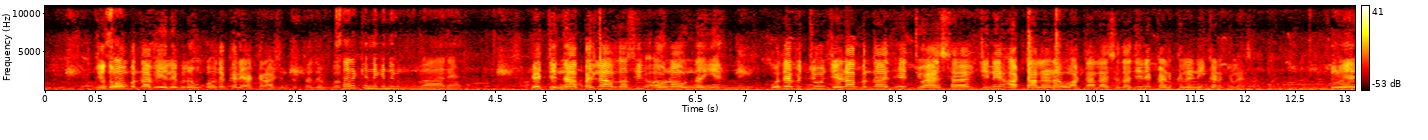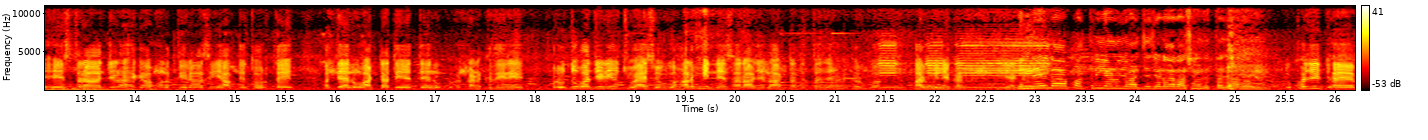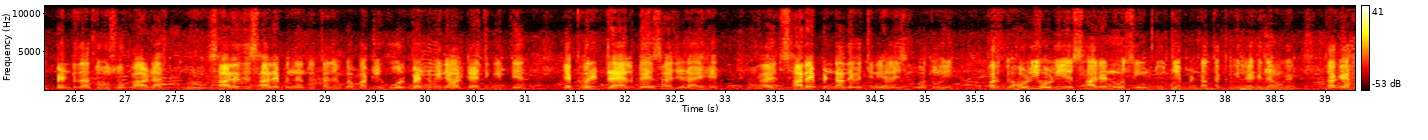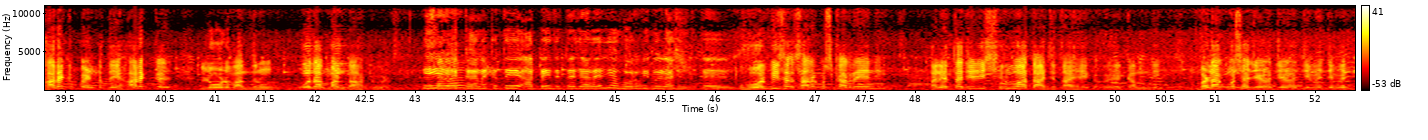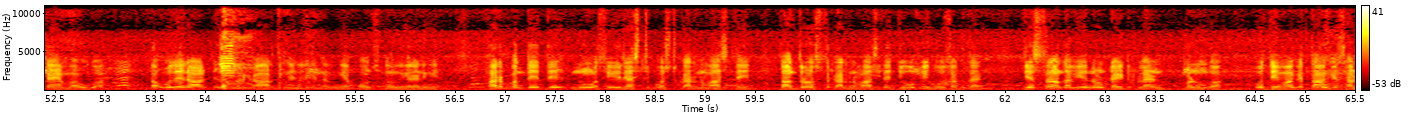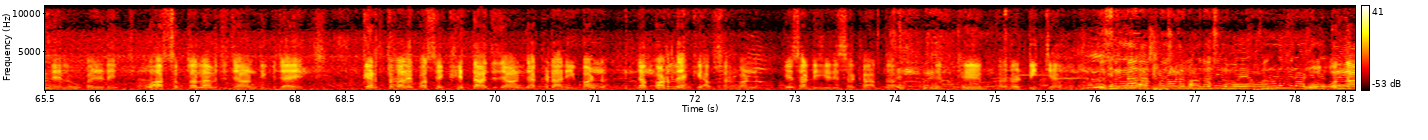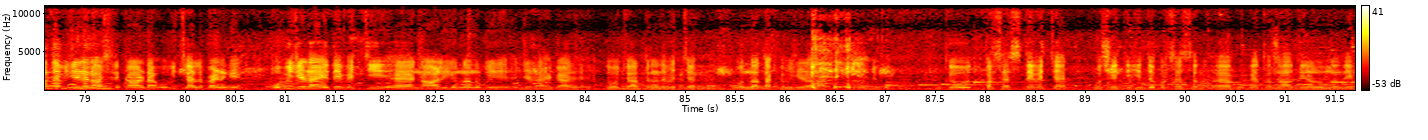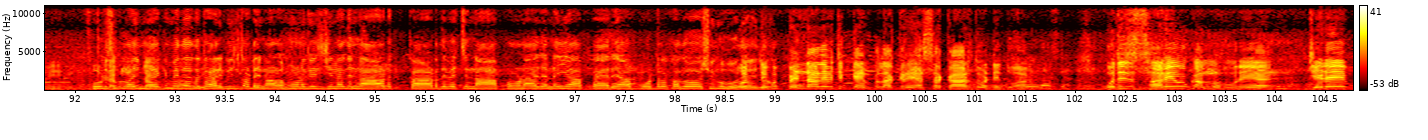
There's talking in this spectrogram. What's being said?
ਜਦੋਂ ਉਹ ਬੰਦਾ ਅਵੇਲੇਬਲ ਹੋਊਗਾ ਉਹਦੇ ਘਰੇ ਆ ਕੇ ਰਾਸ਼ਨ ਦਿੱਤਾ ਜਾਊਗਾ। ਸਰ ਕਿੰਨੇ ਕਿੰਨੇ ਆ ਰਿਹਾ? ਇਹ ਜਿੰਨਾ ਪਹਿਲਾਂ ਆਉਂਦਾ ਸੀ ਆਉਣਾ ਉਨਾ ਹੀ ਹੈ। ਉਹਦੇ ਵਿੱਚੋਂ ਜਿਹੜਾ ਬੰਦਾ ਇਹ ਚੁਆਇਸ ਹੈ ਜਿਹਨੇ ਆਟਾ ਲੈਣਾ ਉਹ ਆਟਾ ਲੈ ਸਕਦਾ ਜਿਹਨੇ ਕਣਕ ਲੈਣੀ ਕਣਕ ਲੈ ਸਕਦਾ। ਸੋ ਇਹ ਇਸ ਤਰ੍ਹਾਂ ਜਿਹੜਾ ਹੈਗਾ ਹੁਣ ਕਿਰਾਂ ਅਸੀਂ ਆਪਦੇ ਤੌਰ ਤੇ ਅੱਧਿਆਂ ਨੂੰ ਆਟਾ ਤੇ ਅੱਧਿਆਂ ਨੂੰ ਕਣਕ ਦੇ ਰਹੇ। ਪਰ ਉਸ ਤੋਂ ਬਾਅਦ ਜਿਹੜੀ ਚੁਆਇਸ ਹੋਊਗੀ ਹਰ ਮਹੀਨੇ ਸਾਰਾ ਜਿਹੜਾ ਆਟਾ ਦਿੱਤਾ ਜਾਇਆ ਕਰੂਗਾ। ਹਰ ਮਹੀਨੇ ਕਣਕ ਦਿੱਤੀ ਜਾਏਗੀ। ਕਿੰਨੇ ਲਾਭਪਾਤਰੀਆਂ ਨੂੰ ਅੱਜ ਜਿਹੜਾ ਰਾਸ਼ਨ ਦਿੱਤਾ ਜਾ ਰਿਹਾ ਹੈ ਦੇਖੋ ਜੀ ਪਿੰਡ ਦਾ 200 ਕਾਰਡ ਹੈ। ਸਾਰੇ ਦੇ ਸਾਰੇ ਬੰਦਿਆਂ ਨੂੰ ਦਿੱਤਾ ਜਾਊਗਾ। ਬਾਕੀ ਹੋਰ ਪਿੰਡ ਵੀ ਨਾਲ ਅਟੈਚ ਕੀਤੇ ਆ। ਇੱਕ ਵਾਰੀ ਟ੍ਰਾਇਲ ਬੇਸ ਆ ਜਿਹੜਾ ਇਹ। ਸਾਰੇ ਪਿੰਡਾਂ ਦੇ ਵਿੱਚ ਨਹੀਂ ਹਲੇ ਸ਼ੁਰੂਆਤ ਹੋਈ। ਪਰ ਹੌਲੀ ਹੌਲੀ ਇਹ ਸਾਰੇ ਨੂੰ ਅਸੀਂ ਦੂਜੇ ਪਿੰਡਾਂ ਤੱਕ ਵੀ ਲੈ ਕੇ ਜਾਵਾਂਗੇ ਤਾਂ ਕਿ ਹਰ ਇੱਕ ਪਿੰਡ ਦੇ ਹਰ ਇੱਕ ਲੋੜਵੰਦ ਨੂੰ ਉਹਦਾ ਬਣਦਾ ਹੱਕ ਇਹ ਕਣਕ ਤੇ ਆਟਾ ਹੀ ਦਿੱਤਾ ਜਾ ਰਿਹਾ ਜਾਂ ਹੋਰ ਵੀ ਕੋਈ ਰਾਸ਼ਨ ਦਿੱਤਾ ਹੈ ਹੋਰ ਵੀ ਸ- ਸਾਰਾ ਕੁਝ ਕਰ ਰਹੇ ਹਾਂ ਜੀ। ਹਲੇ ਤਾਂ ਜਿਹੜੀ ਸ਼ੁਰੂਆਤ ਅੱਜ ਤਾਂ ਇਹ ਕ- ਇਹ ਕੰਮ ਦੀ। ਬੜਾ ਕੁਝ ਹੈ ਜਿਹੜਾ ਜਿਹੜਾ ਜਿਵੇਂ ਜਿਵੇਂ ਟਾਈਮ ਆਊਗਾ ਤਾਂ ਉਹਦੇ ਨਾਲ ਜਿਹੜਾ ਸਰਕਾਰ ਦੀਆਂ ਜਿਹੜੀਆਂ ਨਵੀਆਂ ਪਾਲਿਸੀਆਂ ਆਉਂਦੀਆਂ ਰਹਿਣਗੀਆਂ। ਹਰ ਬੰਦੇ ਦੇ ਨੂੰ ਅਸੀਂ ਰੈਸਟ ਪੋਸਟ ਕਰਨ ਵਾਸਤੇ ਤੰਦਰੁਸਤ ਕਰਨ ਵਾਸਤੇ ਜੋ ਵੀ ਹੋ ਸਕਦਾ ਹੈ ਜਿਸ ਤਰ੍ਹਾਂ ਦਾ ਵੀ ਉਹਨਾਂ ਨੂੰ ਡਾਈਟ ਪਲਾਨ ਬਣੂਗਾ ਉਹ ਦੇਵਾਂਗੇ ਤਾਂ ਕਿ ਸਾਡੇ ਲੋਕ ਆ ਜਿਹੜੇ ਉਹ ਹਸਪਤਾਲਾਂ ਵਿੱਚ ਜਾਣ ਦੀ ਬਜਾਏ ਕਿਰਤ ਵਾਲੇ ਪਾਸੇ ਖੇਤਾਂ 'ਚ ਜਾਣ ਜਾਂ ਖਿਡਾਰੀ ਬਣਨ ਜਾਂ ਪੜ੍ਹ ਲਿਖ ਕੇ ਅਫਸਰ ਬਣਨ ਇਹ ਸਾਡੀ ਜਿਹੜੀ ਸਰਕਾਰ ਦਾ ਅ, ਟੀਚਾ ਹੈ। ਉਹ ਉਹਨਾਂ ਦੇ ਵੀ ਜਿਹੜੇ ਰਾਸ਼ਨ ਕਾਰਡ ਆ ਉਹ ਵੀ ਚੱਲ ਪੈਣਗੇ। ਉਹ ਵੀ ਜਿਹੜਾ ਇਹਦੇ ਵਿੱਚ ਹੀ ਨਾਲ ਹੀ ਉਹਨਾਂ ਨੂੰ ਵੀ ਜਿਹੜਾ ਹੈਗਾ ਦੋ ਚਾਰ ਦਿਨਾਂ ਦੇ ਵਿੱਚ ਉਹਨਾਂ ਤੱਕ ਵੀ ਜਿਹੜਾ ਪਹੁੰਚ ਜਾਊਗਾ। ਕਿਉਂਕਿ ਉਹ ਪ੍ਰੋਸੈਸ ਦੇ ਵਿੱਚ ਹੈ ਉਹ ਛੇਤੀ ਜਿੱਦੋਂ ਪ੍ਰੋਸੈਸ ਹੋ ਗਿਆ ਤਾਂ ਨਾਲ ਦੀ ਨਾਲ ਉਹਨਾਂ ਦੇ ਵੀ ਫੂਡ ਸਪਲਾਈ ਮਹਿਕਮੇ ਦੇ ਅਧਿਕਾਰੀ ਵੀ ਤੁਹਾਡੇ ਨਾਲ ਹੋਣਗੇ ਜਿਨ੍ਹਾਂ ਦੇ ਨਾੜ ਕਾਰਡ ਦੇ ਵਿੱਚ ਨਾਂ ਪਾਉਣਾ ਜਾਂ ਨਹੀਂ ਆ ਪੈ ਰਿਹਾ ਉਹ ਪੋਰਟਲ ਕਦੋਂ ਸ਼ੁਰੂ ਹੋ ਰਿਹਾ ਜੀ? ਦੇਖੋ ਪਿੰਡਾਂ ਦੇ ਵਿੱਚ ਕੈਂਪ ਲੱਗ ਰਿਹਾ ਸਰਕਾਰ ਤੁਹਾਡੇ ਦੁਆਰ। ਉਹਦੇ ਸਾਰੇ ਉਹ ਕੰਮ ਹੋ ਰਹੇ ਆ ਜਿਹੜੇ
